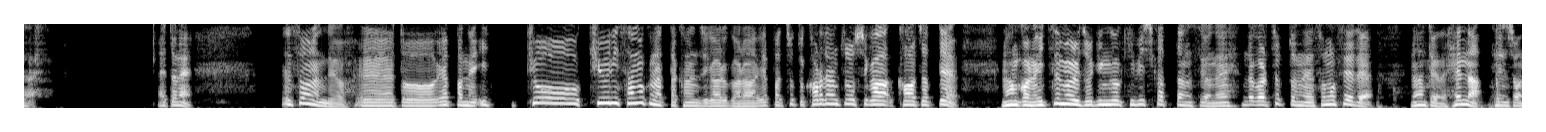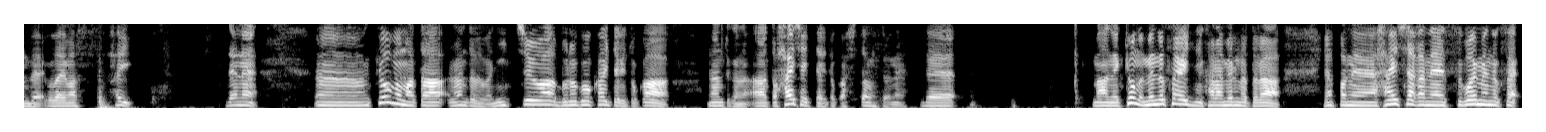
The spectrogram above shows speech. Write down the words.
あえっとね、そうなんだよ。えっ、ー、と、やっぱね、今日、急に寒くなった感じがあるから、やっぱちょっと体の調子が変わっちゃって、なんかね、いつもよりジョギングが厳しかったんですよね。だからちょっとね、そのせいで、なんていうの、変なテンションでございます。はい。でね、うーん、今日もまた、なんていうのか、日中はブログを書いたりとか、なんていうかな、あと歯医者行ったりとかしたんですよね。で、まあね、今日のめんどくさいに絡めるんだったら、やっぱね、歯医者がね、すごいめんどくさい。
